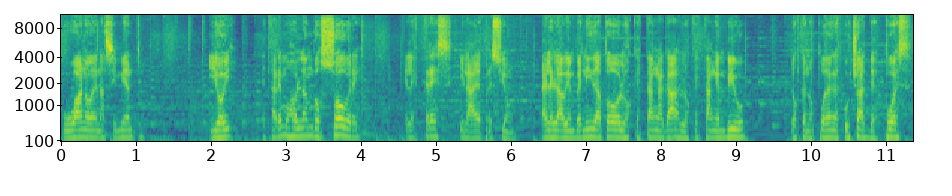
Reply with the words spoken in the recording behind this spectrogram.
cubano de nacimiento. Y hoy estaremos hablando sobre el estrés y la depresión. Darles la bienvenida a todos los que están acá, los que están en vivo, los que nos pueden escuchar después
